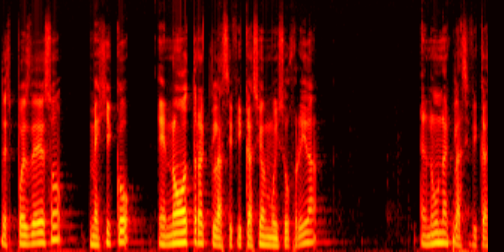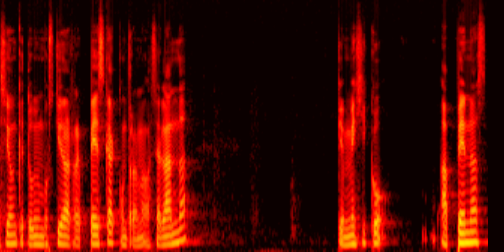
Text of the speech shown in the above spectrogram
Después de eso, México en otra clasificación muy sufrida, en una clasificación que tuvimos que ir a repesca contra Nueva Zelanda, que México apenas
